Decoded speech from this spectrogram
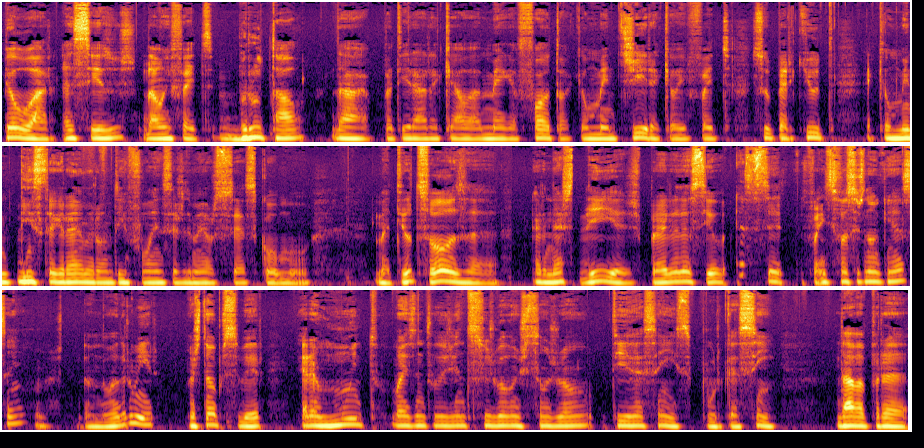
pelo ar acesos dá um efeito brutal, dá para tirar aquela mega foto, aquele momento giro, aquele efeito super cute, aquele momento de Instagram onde influencers de maior sucesso como Matilde Souza, Ernesto Dias, Pereira da Silva, esse, se vocês não conhecem, andam a dormir. Mas estão a perceber, era muito mais inteligente se os balões de São João tivessem isso, porque assim dava para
